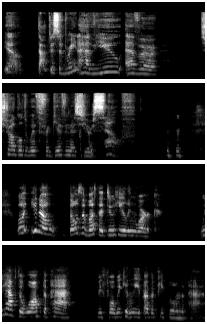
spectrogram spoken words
you know, Dr. Sabrina, have you ever struggled with forgiveness yourself? well, you know, those of us that do healing work, we have to walk the path before we can lead other people on the path.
